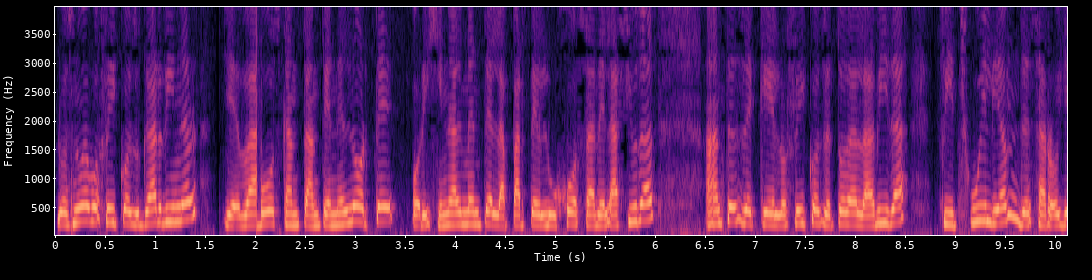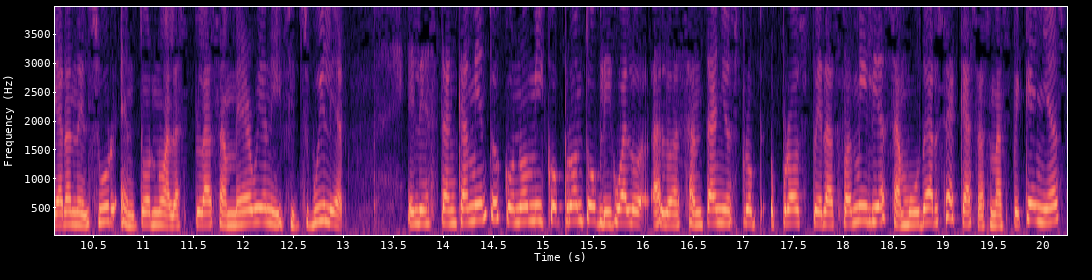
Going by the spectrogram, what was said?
Los nuevos ricos Gardiner lleva voz cantante en el norte, originalmente la parte lujosa de la ciudad, antes de que los ricos de toda la vida, Fitzwilliam, desarrollaran el sur en torno a las plazas Marion y Fitzwilliam. El estancamiento económico pronto obligó a, las antaños prósperas familias a mudarse a casas más pequeñas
